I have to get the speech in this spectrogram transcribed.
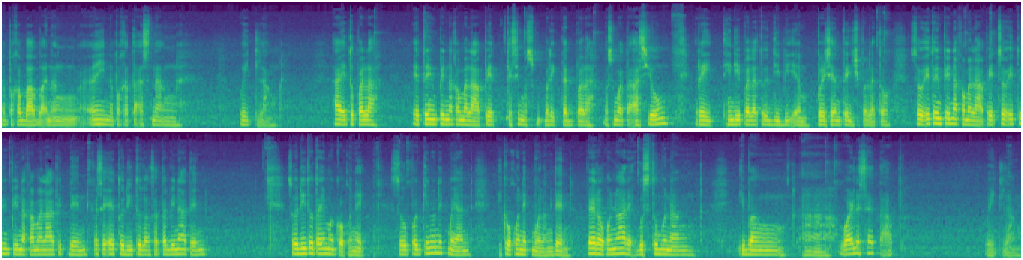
napakababa ng, ay, napakataas ng, wait lang. Ah, ito pala. Ito yung pinakamalapit kasi mas baliktad pala. Mas mataas yung rate. Hindi pala to DBM. Percentage pala to. So, ito yung pinakamalapit. So, ito yung pinakamalapit din kasi ito dito lang sa tabi natin. So, dito tayo magko-connect. So, pag kinonect mo yan, i-connect mo lang din. Pero, kunyari, gusto mo ng ibang ah, wireless setup, wait lang.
